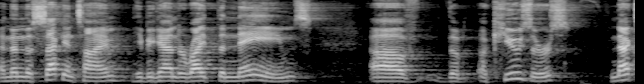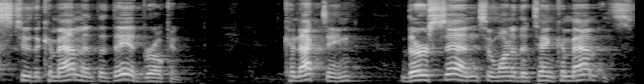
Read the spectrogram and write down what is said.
And then the second time, he began to write the names of the accusers next to the commandment that they had broken, connecting their sin to one of the Ten Commandments.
